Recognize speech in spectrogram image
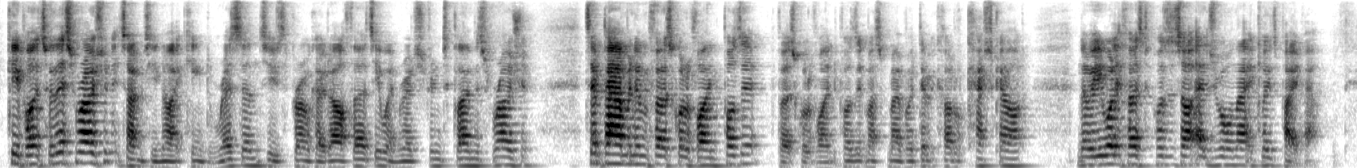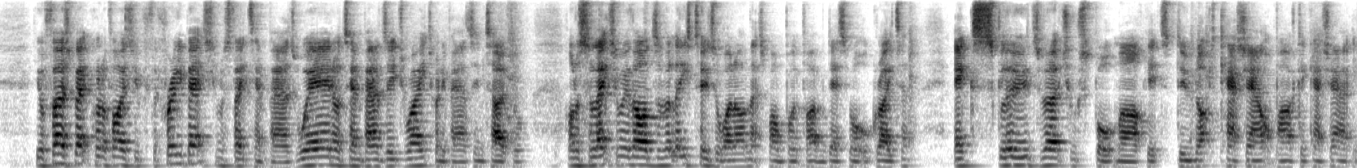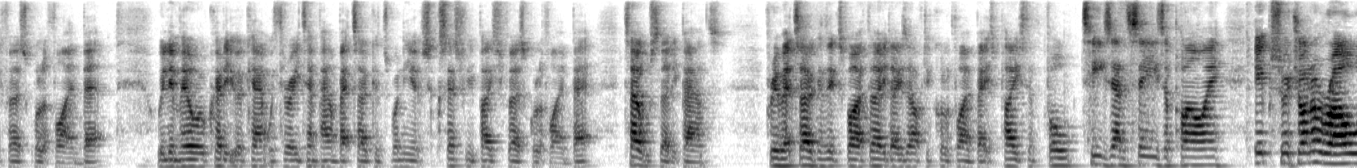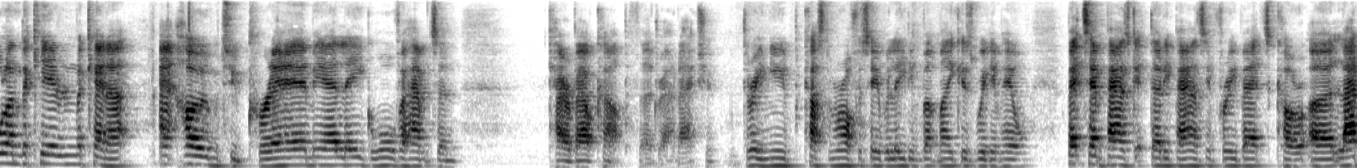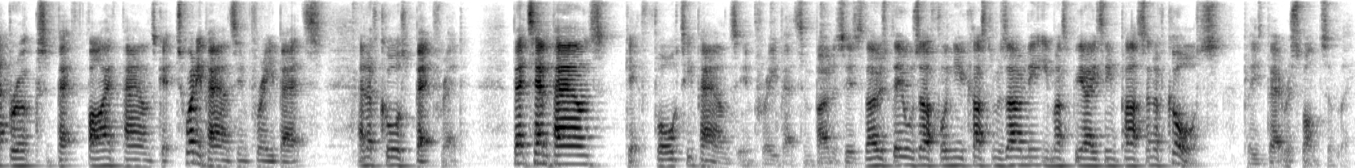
Key points for this promotion, it's open to United Kingdom residents. Use the promo code R30 when registering to claim this promotion. £10 minimum first qualifying deposit. First qualifying deposit must be made by debit card or cash card. No e-wallet first deposits are eligible and that includes PayPal. Your first bet qualifies you for the free bets. You must stake £10 win or £10 each way, £20 in total. On a selection with odds of at least 2 to 1 on, that's 1.5 in decimal or greater. Excludes virtual sport markets. Do not cash out or partially cash out your first qualifying bet. William Hill will credit your account with three £10 bet tokens when you have successfully placed your first qualifying bet. Totals £30. Free bet tokens expire 30 days after qualifying bet is placed and full T's and C's apply. Ipswich on a roll under Kieran McKenna at home to Premier League Wolverhampton. Carabao Cup, third round action. Three new customer offers here with leading bookmakers William Hill. Bet £10, get £30 in free bets. Uh, Ladbrokes, bet £5, get £20 in free bets. And of course, Betfred. Bet £10, get £40 in free bets and bonuses. Those deals are for new customers only. You must be 18 plus, and of course, please bet responsibly.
